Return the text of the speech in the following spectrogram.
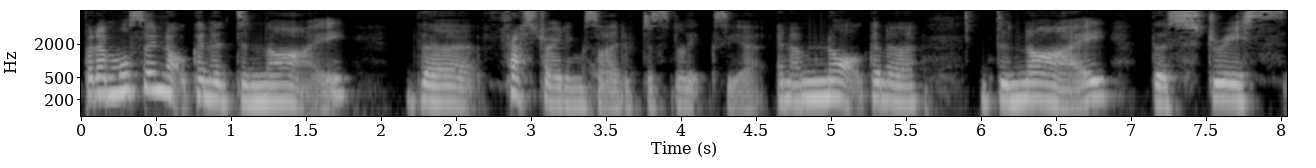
but I'm also not going to deny the frustrating side of dyslexia, and I'm not going to deny the stress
